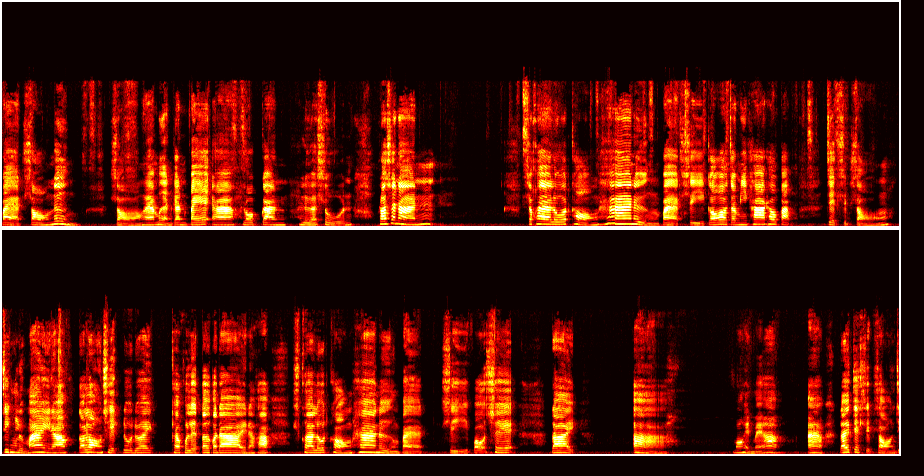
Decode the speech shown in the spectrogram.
แปดสองหนึ่งสองนะเหมือนกันเป๊ะนะลบกันเหลือศูนย์เพราะฉะนั้น สแควร์รูทของห้าหนึ่งแปดสี่ก็จะมีค่าเท่ากับเจ็ดสิบสองจริงหรือไม่นะก็ลองเช็คดูด้วยแคลคูลเลเตอร์ก็ได้นะคะสแควร์รูทของห้าหนึ่งแปดสี่โปะเชะได้ อ่า มองเห็นไหมอะอ่าได้ 72 จ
